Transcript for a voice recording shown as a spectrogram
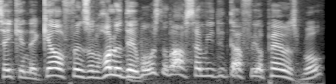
Taking their girlfriends on holiday. When was the last time you did that for your parents, bro?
